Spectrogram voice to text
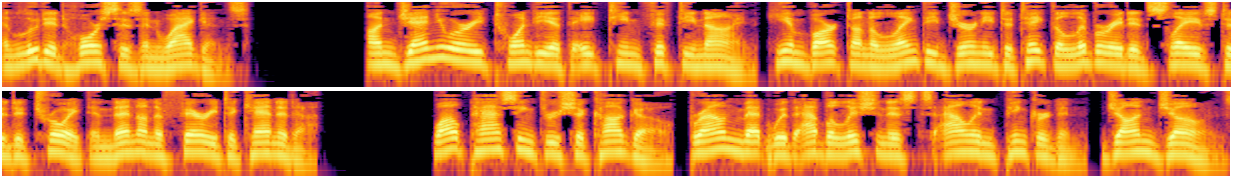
and looted horses and wagons. On January 20, 1859, he embarked on a lengthy journey to take the liberated slaves to Detroit and then on a ferry to Canada. While passing through Chicago, Brown met with abolitionists Allan Pinkerton, John Jones,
